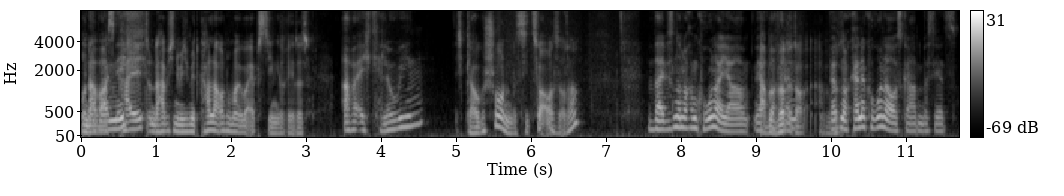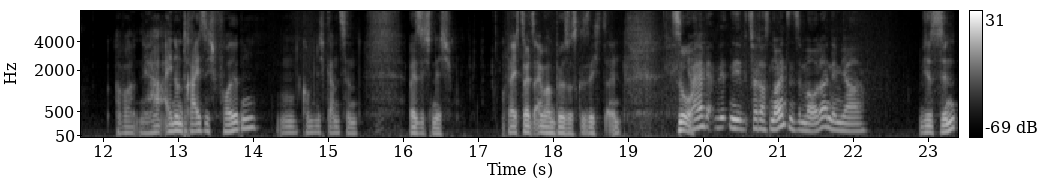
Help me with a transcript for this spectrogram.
Und da war es kalt und da habe ich nämlich mit Kalle auch nochmal über Epstein geredet. Aber echt Halloween? Ich glaube schon, das sieht so aus, oder? Weil wir sind noch im Corona-Jahr. Aber würde kein, doch. wir hatten noch keine Corona-Ausgaben bis jetzt. Aber, ja, 31 Folgen? Hm, kommt nicht ganz hin. Weiß ich nicht. Vielleicht soll es einfach ein böses Gesicht sein. So. Ja, nee, 2019 sind wir, oder? In dem Jahr. Wir sind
